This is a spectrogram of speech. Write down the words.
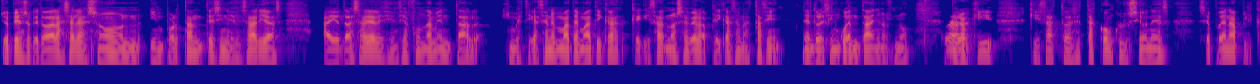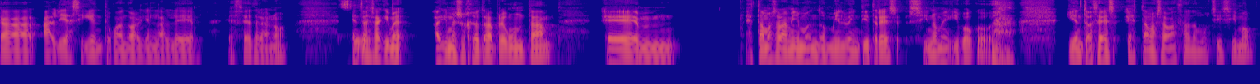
yo pienso que todas las áreas son importantes y necesarias. Hay otras áreas de ciencia fundamental, investigación en matemáticas, que quizás no se ve la aplicación hasta dentro de 50 años, ¿no? Pero aquí quizás todas estas conclusiones se pueden aplicar al día siguiente cuando alguien las lee, etcétera, ¿no? Entonces aquí me, aquí me surge otra pregunta. Em, estamos ahora mismo en 2023, si no me equivoco, y entonces estamos avanzando muchísimo.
